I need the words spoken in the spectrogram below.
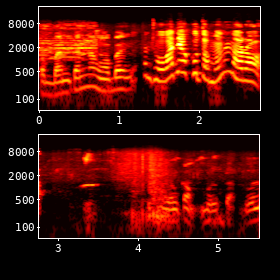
તો બંધ કર ના મોબાઈલ. જોવા દે કુ તમને નરો. બોલ કમ બોલ કમ. બોલ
